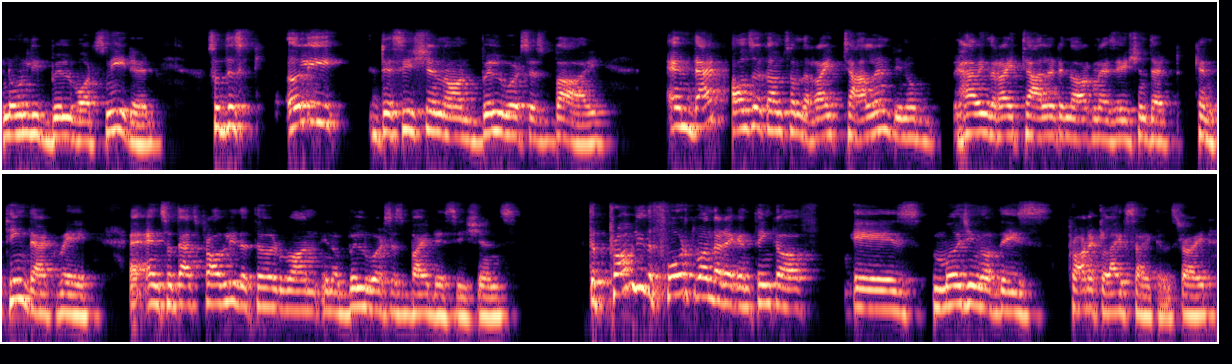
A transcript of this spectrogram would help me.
and only build what's needed. So this early decision on build versus buy And that also comes from the right talent, you know, having the right talent in the organization that can think that way. And so that's probably the third one, you know, build versus buy decisions. The probably the fourth one that I can think of is merging of these product life cycles, right?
